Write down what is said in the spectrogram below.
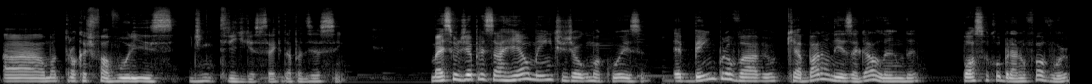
a uma troca de favores de intrigas, se é que dá pra dizer assim. Mas se um dia precisar realmente de alguma coisa, é bem provável que a baronesa Galanda possa cobrar um favor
